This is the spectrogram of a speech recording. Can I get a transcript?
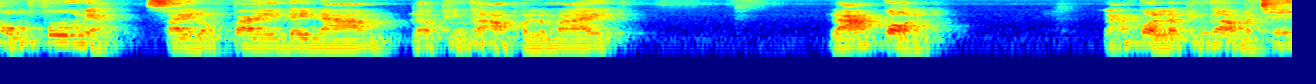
ผงฟูเนี่ยใส่ลงไปในน้ำแล้วพิมพ์ก็เอาผลไม้ ล้างก่อน ล้างก่อนแล้วพิมพ์ก็เอามาแช่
